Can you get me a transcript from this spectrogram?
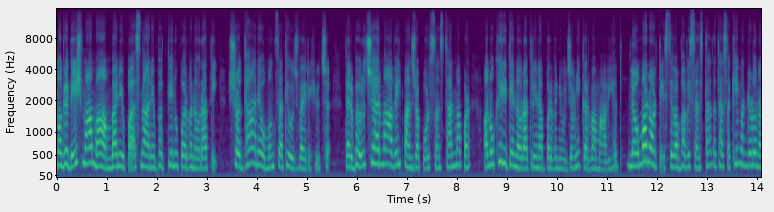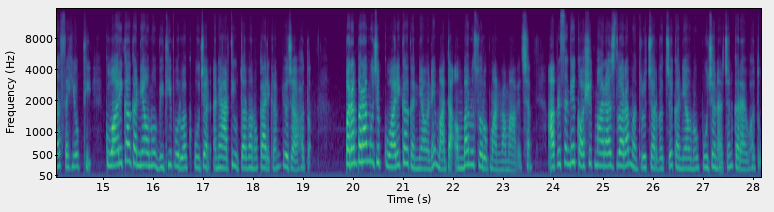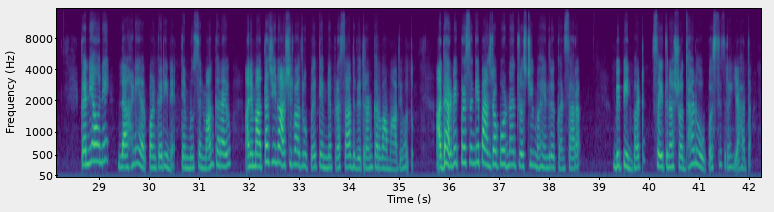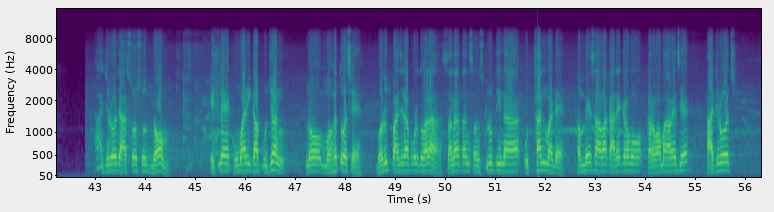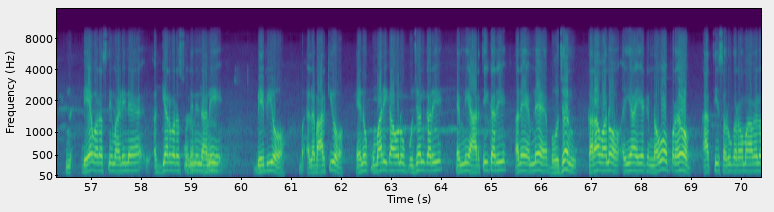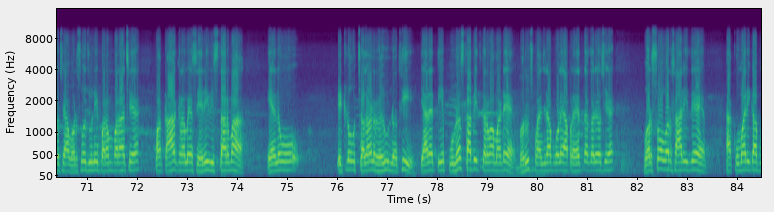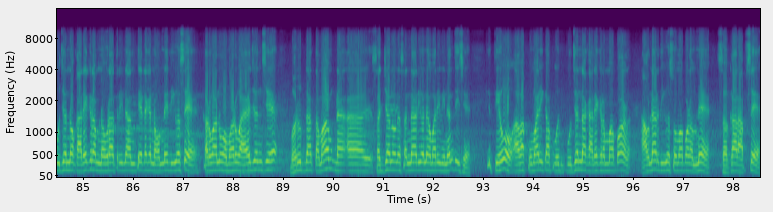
સમગ્ર દેશમાં મા અંબાની ઉપાસના અને ભક્તિનું પર્વ નવરાત્રી શ્રદ્ધા અને ઉમંગ સાથે ઉજવાઈ રહ્યું છે. ત્યારે ભરૂચ શહેરમાં આવેલ પાંજરાપોળ સંસ્થાનમાં પણ અનોખી રીતે નવરાત્રીના પર્વની ઉજવણી કરવામાં આવી હતી. નવમા નોરતે સેવાભાવી સંસ્થા તથા સખી મંડળોના સહયોગથી કુંવારિકા કન્યાઓનું વિધિપૂર્વક પૂજન અને આરતી ઉતારવાનો કાર્યક્રમ યોજાયો હતો. પરંપરા મુજબ કુંવારિકા કન્યાઓને માતા અંબાનું સ્વરૂપ માનવામાં આવે છે. આ પ્રસંગે કૌશિક મહારાજ દ્વારા મંત્રોચ્ચાર વચ્ચે કન્યાઓનું પૂજન અર્ચન કરાયું હતું. કન્યાઓને લાહણી અર્પણ કરીને તેમનું સન્માન કરાયું અને માતાજીના આશીર્વાદ રૂપે તેમને પ્રસાદ વિતરણ કરવામાં આવ્યો હતો. આ ધાર્મિક પ્રસંગે પાંજરાપોળના ટ્રસ્ટી મહેન્દ્ર કંસારા, બિપિન ભટ્ટ સહિતના શ્રદ્ધાળુઓ ઉપસ્થિત રહ્યા હતા. આજરોજ આસો સુદ નોમ એટલે કુમારિકા પૂજનનો મહત્વ છે. ભરૂચ પાંજરાપોળ દ્વારા સનાતન સંસ્કૃતિના ઉત્થાન માટે હંમેશા આવા કાર્યક્રમો કરવામાં આવે છે. આજરોજ બે વર્ષથી માંડીને અગિયાર વર્ષ સુધીની નાની બેબીઓ એટલે બાળકીઓ એનું કુમારિકાઓનું પૂજન કરી એમની આરતી કરી અને એમને ભોજન કરાવવાનો અહીંયા એક નવો પ્રયોગ આજથી શરૂ કરવામાં આવેલો છે. આ વર્ષો જૂની પરંપરા છે પણ કાળક્રમે શહેરી વિસ્તારમાં એનું એટલું ચલણ રહ્યું નથી. ત્યારે તે પુનઃસ્થાપિત કરવા માટે ભરૂચ પાંજરાપોળે આ પ્રયત્ન કર્યો છે. વર્ષો વર્ષ આ રીતે આ કુમારિકા પૂજનનો કાર્યક્રમ નવરાત્રિના અંતે એટલે કે નોમને દિવસે કરવાનું અમારું આયોજન છે. ભરૂચના તમામ સજ્જનો અને સન્નારીઓને અમારી વિનંતી છે કે તેઓ આવા કુમારિકા પૂજનના કાર્યક્રમમાં પણ આવનાર દિવસોમાં પણ અમને સહકાર આપશે.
